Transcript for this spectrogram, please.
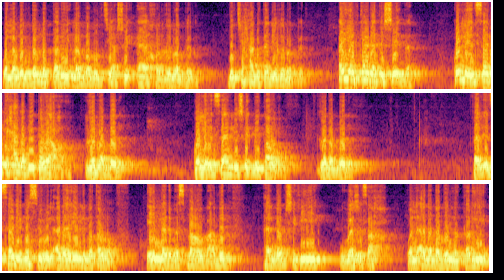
ولا من ضمن الطريق لما بنطيع شيء آخر غير ربنا؟ بنطيع حاجة تانية غير ربنا. أيا كانت الشيء ده كل إنسان ليه حاجة بيطوعها غير ربنا. كل إنسان ليه شيء بيطوعه غير ربنا. فالإنسان يبص يقول أنا إيه اللي بطوعه؟ إيه اللي أنا بسمعه وبعمله هل بمشي فيه وماشي صح ولا أنا بضل الطريق؟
